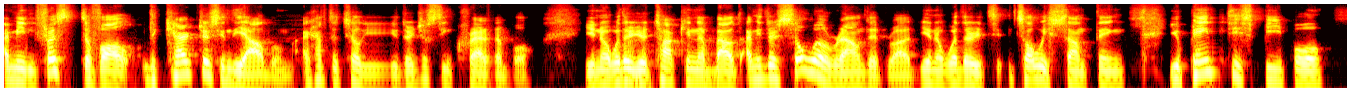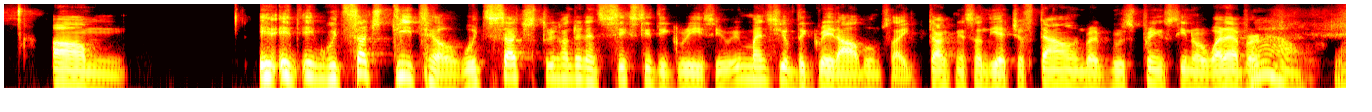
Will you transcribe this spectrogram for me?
i mean first of all the characters in the album i have to tell you they're just incredible. You know whether you're talking about i mean they're so well rounded rod. You know whether it's it's always something. You paint these people um, it, it, it, with such detail, with such 360 degrees. It reminds you of the great albums like Darkness on the Edge of Town by Bruce Springsteen or whatever. Wow. wow.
